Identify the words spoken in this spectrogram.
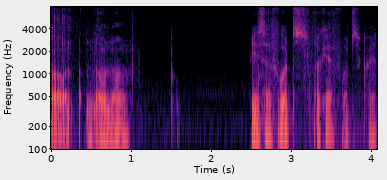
Oh, oh no. Please have wood. Okay, have wood, great.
